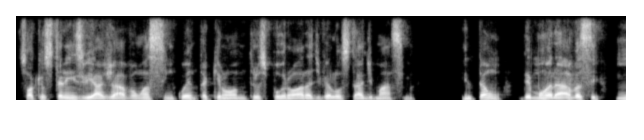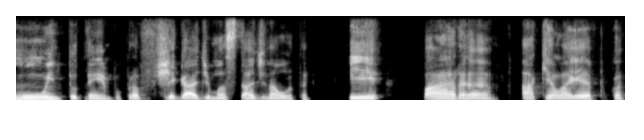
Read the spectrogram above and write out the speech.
só que os trens viajavam a 50 km por hora de velocidade máxima. Então, demorava-se muito tempo para chegar de uma cidade na outra. E, para aquela época,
